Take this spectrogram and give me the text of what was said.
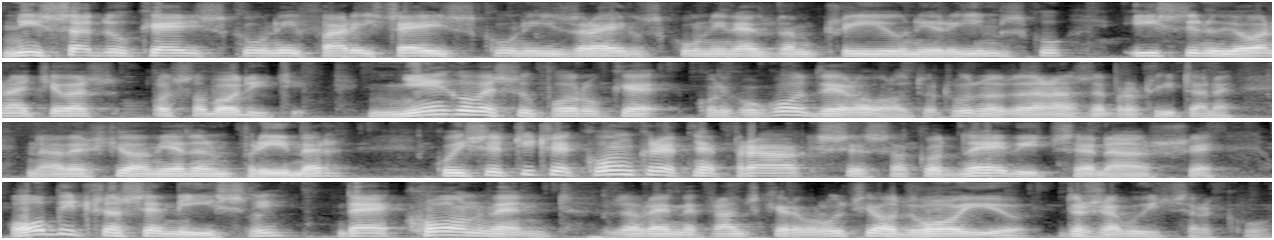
Ni sadukejsku, ni farisejsku, ni izraelsku, ni ne znam čiju, ni rimsku. Istinu i ona će vas osloboditi. Njegove su poruke, koliko god delovalo to čudno, da danas ne pročitane. Navešću vam jedan primer koji se tiče konkretne prakse svakodnevice naše, Obično se misli da je konvent za vreme Francuske revolucije odvojio državu i crkvu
